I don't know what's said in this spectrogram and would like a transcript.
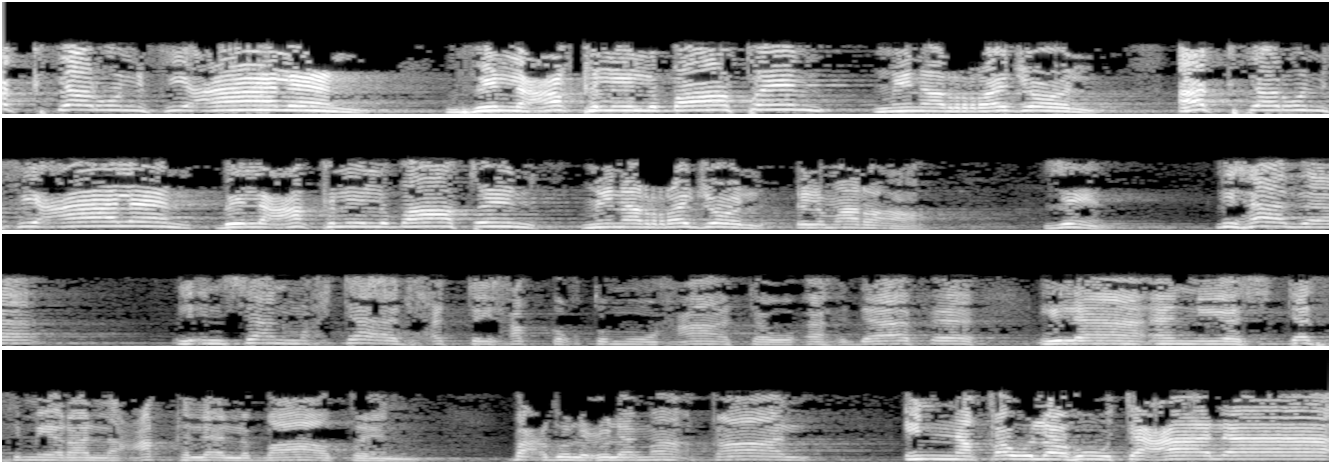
أكثر انفعالا في العقل الباطن من الرجل. أكثر انفعالا بالعقل الباطن من الرجل المرأة. زين. لهذا الإنسان محتاج حتى يحقق طموحاته وأهدافه إلى أن يستثمر العقل الباطن. بعض العلماء قال إن قوله تعالى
